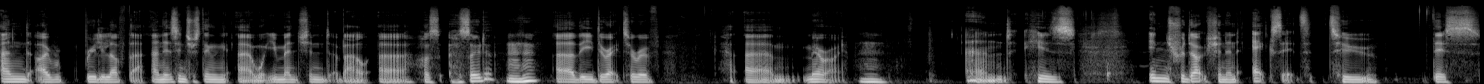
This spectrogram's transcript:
and I really love that. And it's interesting uh, what you mentioned about uh, Hos- Hosoda, uh, the director of um, Mirai and his introduction and exit to this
